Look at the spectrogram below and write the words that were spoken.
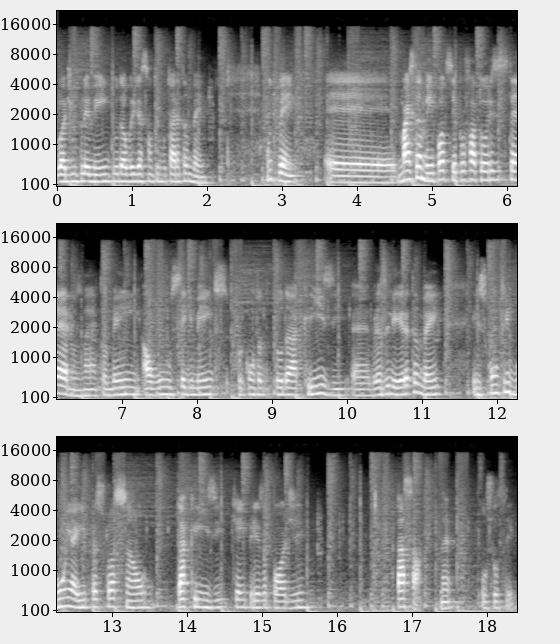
o adimplemento da obrigação tributária também. Muito bem, é, mas também pode ser por fatores externos, né? Também alguns segmentos, por conta de toda a crise é, brasileira, também eles contribuem aí para a situação da crise que a empresa pode passar, né? Ou sofrer.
